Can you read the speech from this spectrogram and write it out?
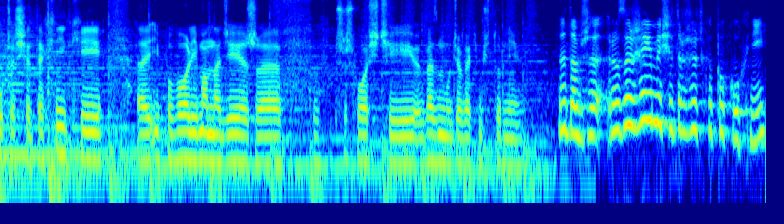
Uczę się techniki e, i powoli mam nadzieję, że w, w przyszłości wezmę udział w jakimś turnieju. No dobrze, rozejrzyjmy się troszeczkę po kuchni.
